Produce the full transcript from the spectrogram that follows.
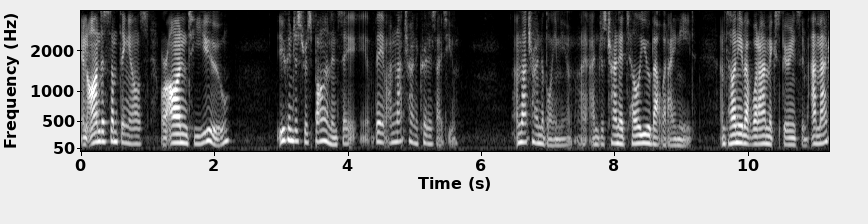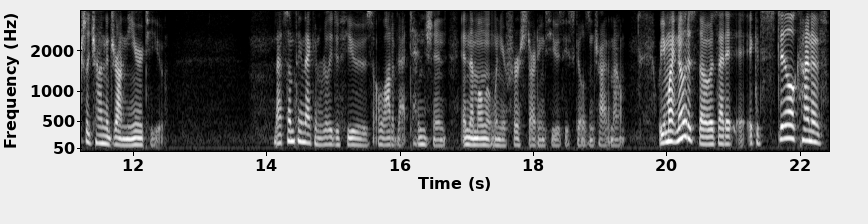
and onto something else or onto you. You can just respond and say, Babe, I'm not trying to criticize you. I'm not trying to blame you. I, I'm just trying to tell you about what I need. I'm telling you about what I'm experiencing. I'm actually trying to draw near to you that's something that can really diffuse a lot of that tension in the moment when you're first starting to use these skills and try them out. What you might notice though is that it, it could still kind of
